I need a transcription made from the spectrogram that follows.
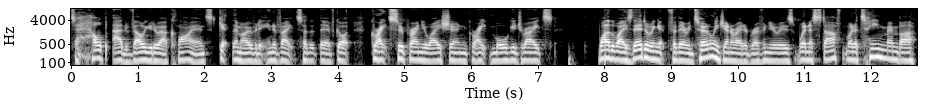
to help add value to our clients, get them over to Inovayt so that they've got great superannuation, great mortgage rates. One of the ways they're doing it for their internally generated revenue is when a staff, when a team member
